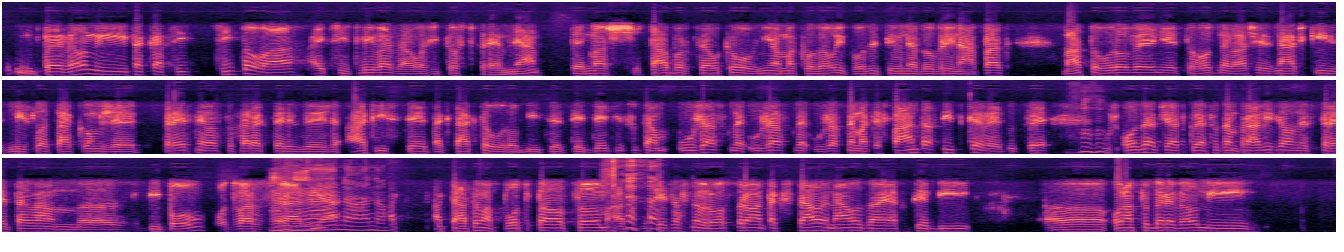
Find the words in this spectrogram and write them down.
To je veľmi taká citová, aj citlivá záležitosť pre mňa. Ten váš tábor celkovo vnímam ako veľmi pozitívny a dobrý nápad. Má to úroveň, je to hodné vašej značky v zmysle takom, že presne vás to charakterizuje, že aký ste, tak takto urobíte. Tie deti sú tam úžasné, úžasné, úžasné. Máte fantastické vedúce. Už od začiatku ja sa tam pravidelne stretávam uh, s Bibou od vás z rádia. Áno, áno. A, a táto má pod palcom a keď sa s ňou rozprávam, tak stále naozaj ako keby uh, ona to bere veľmi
